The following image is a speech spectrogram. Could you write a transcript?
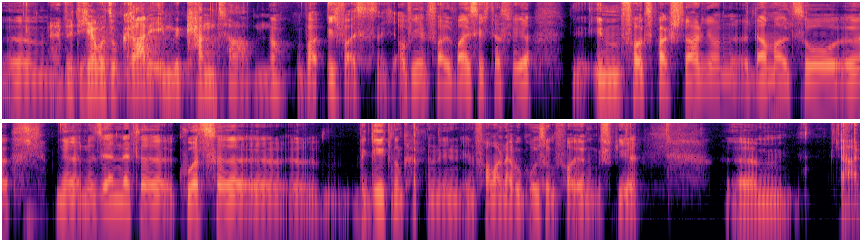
Ähm, er wird dich aber so gerade eben gekannt haben, ne? Ich weiß es nicht. Auf jeden Fall weiß ich, dass wir im Volksparkstadion äh, damals so eine, eine sehr nette, kurze Begegnung hatten in, in Form einer Begrüßung vor irgendeinem Spiel. Ja,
